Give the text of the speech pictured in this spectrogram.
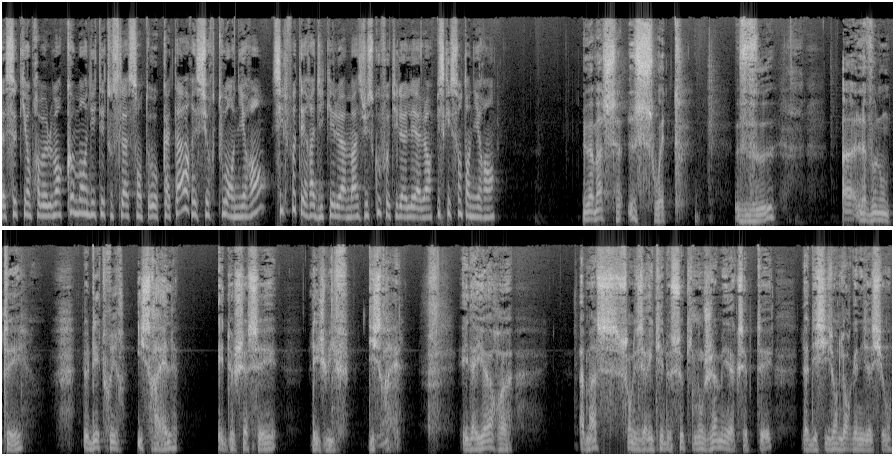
euh, ceux qui ont probablement commandité tout cela, sont au Qatar et surtout en Iran. S'il faut éradiquer le Hamas, jusqu'où faut-il aller alors, puisqu'ils sont en Iran? Le Hamas souhaite, veut, a la volonté de détruire Israël et de chasser les Juifs d'Israël. Et d'ailleurs, euh, Hamas sont les héritiers de ceux qui n'ont jamais accepté la décision de l'Organisation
